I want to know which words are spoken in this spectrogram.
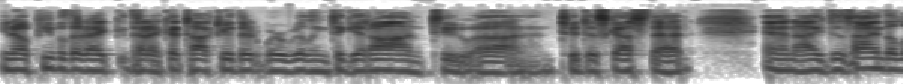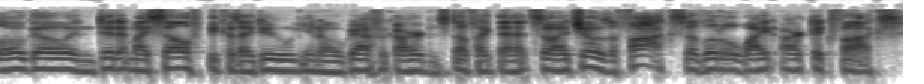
you know, people that I that I could talk to that were willing to get on to uh, to discuss that. And I designed the logo and did it myself because I do, you know, graphic art and stuff like that. So I chose a fox, a little white Arctic fox,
